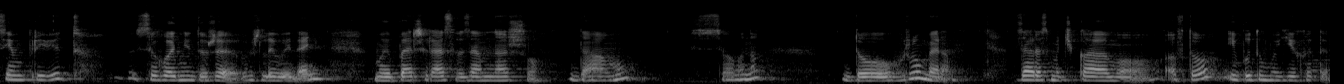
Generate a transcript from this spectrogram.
Всім привіт! Сьогодні дуже важливий день. Ми перший раз веземо нашу даму Сьована до грумера. Зараз ми чекаємо авто і будемо їхати.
